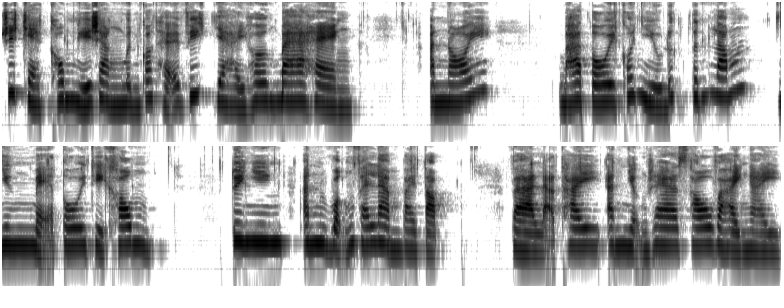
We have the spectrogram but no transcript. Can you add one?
Richard không nghĩ rằng mình có thể viết dài hơn ba hàng. Anh nói, ba tôi có nhiều đức tính lắm, nhưng mẹ tôi thì không. Tuy nhiên, anh vẫn phải làm bài tập và lạ thay anh nhận ra sau vài ngày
